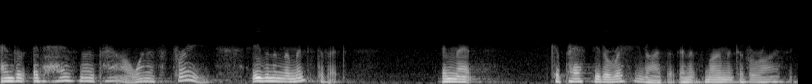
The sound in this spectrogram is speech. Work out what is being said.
and it has no power. One is free, even in the midst of it, in that capacity to recognize it in its moment of arising.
